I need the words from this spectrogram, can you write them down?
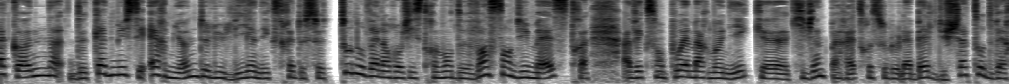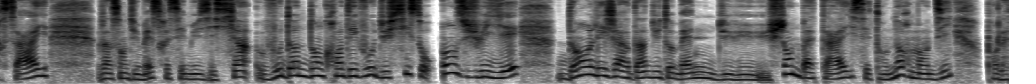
De Cadmus et Hermione de Lully, un extrait de ce tout nouvel enregistrement de Vincent Dumestre avec son poème harmonique euh, qui vient de paraître sous le label du Château de Versailles. Vincent Dumestre et ses musiciens vous donnent donc rendez-vous du 6 au 11 juillet dans les jardins du domaine du Champ de Bataille, c'est en Normandie, pour la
